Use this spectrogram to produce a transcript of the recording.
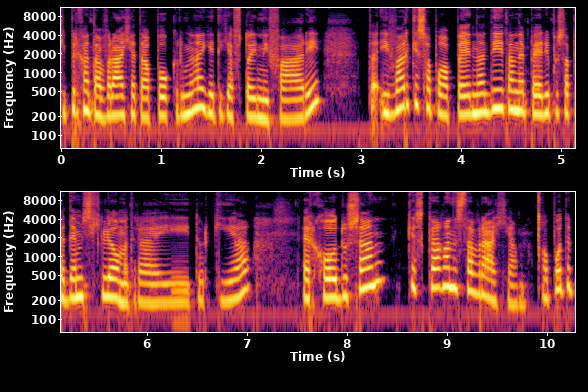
και υπήρχαν τα βράχια τα απόκριμνα, γιατί γι' αυτό είναι η Φάρη. Οι βάρκες από απέναντι ήταν περίπου στα 5,5 χιλιόμετρα η Τουρκία. Ερχόντουσαν και σκάγανε στα βράχια. Οπότε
